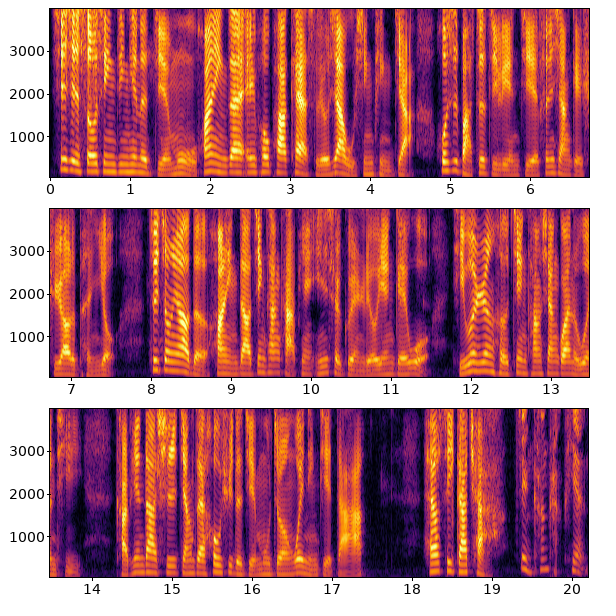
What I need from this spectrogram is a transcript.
谢谢收听今天的节目，欢迎在 Apple Podcast 留下五星评价，或是把这集连接分享给需要的朋友。最重要的，欢迎到健康卡片 Instagram 留言给我，提问任何健康相关的问题，卡片大师将在后续的节目中为您解答。Healthy Gacha 健康卡片，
